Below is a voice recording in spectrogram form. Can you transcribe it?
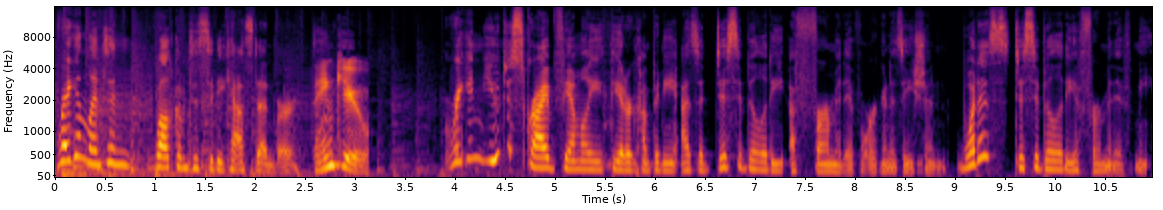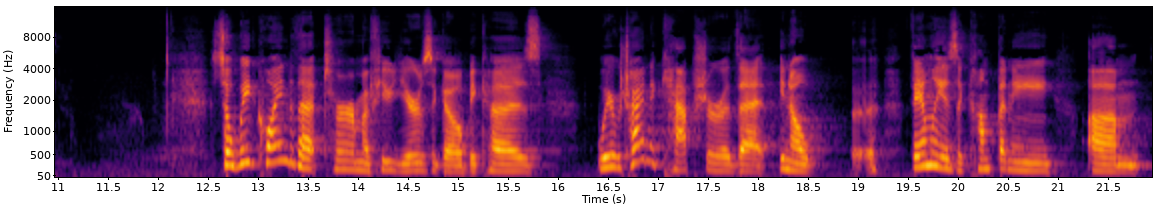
Regan Linton, welcome to CityCast Denver. Thank you. Regan, you describe Phamaly Theatre Company as a disability affirmative organization. What does disability affirmative mean? So, we coined that term a few years ago because we were trying to capture that, you know, uh, Phamaly as a company um,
